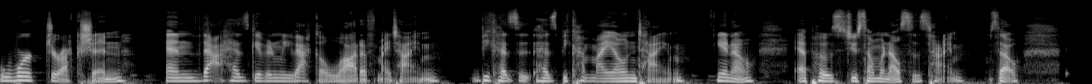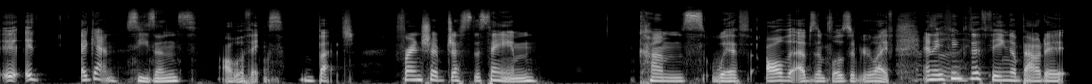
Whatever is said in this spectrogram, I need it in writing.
work direction, and that has given me back a lot of my time because it has become my own time, you know, opposed to someone else's time. So, it, it again, seasons, all the things, but friendship, just the same, comes with all the ebbs and flows of your life. And I think the thing about it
